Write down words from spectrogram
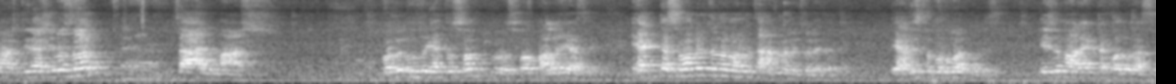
মাস। তিরাশি বছর? চার মাস। এত সব? সব ভালোই আছে। একটা সবের জন্য ভালো জাহান নামে চলে যাবে। এই হাদিস তো বহুবার এই জন্য আর একটা কদর আছে।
